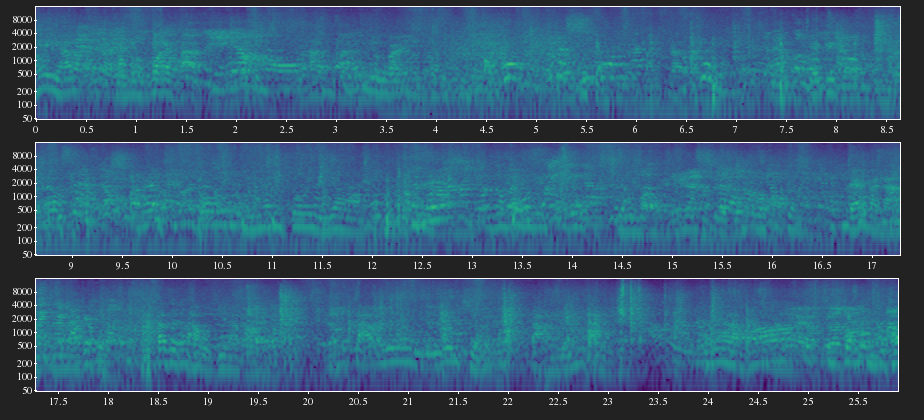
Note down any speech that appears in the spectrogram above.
嘿呀，很乖哈。我讲这个蛮差，别给搞。都一样啊。第一个拿拿个棍，但是打火机拿把，打扔扔钱，打人打钱。真的啊，一讲不错。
